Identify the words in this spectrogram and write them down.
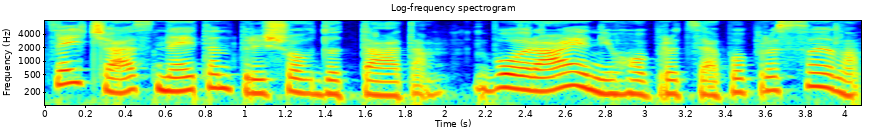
Цей час Нейтан прийшов до тата, бо Райан його про це попросила.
